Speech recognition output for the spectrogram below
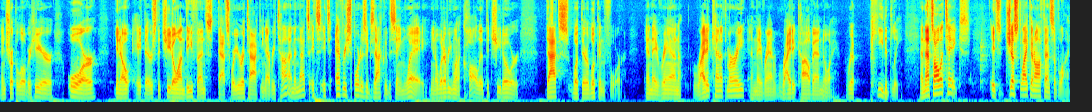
and triple over here. Or you know, hey, there's the Cheeto on defense. That's where you're attacking every time, and that's it's it's every sport is exactly the same way. You know, whatever you want to call it, the Cheeto or that's what they're looking for. And they ran right at Kenneth Murray and they ran right at Kyle Van Noy repeatedly, and that's all it takes. It's just like an offensive line.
